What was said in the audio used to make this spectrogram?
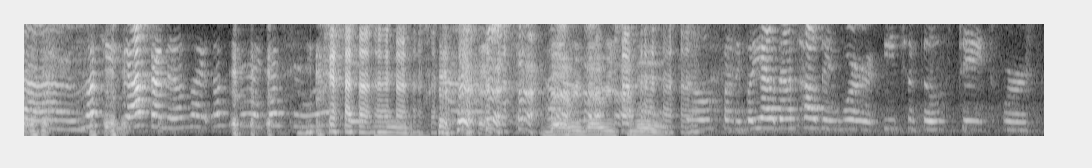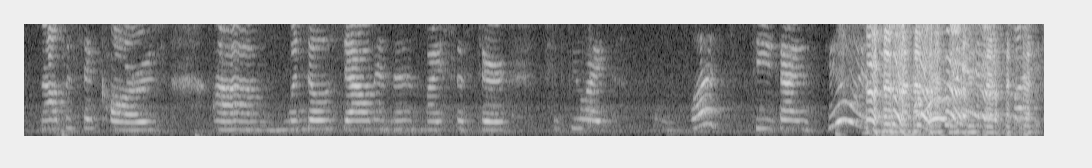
Uh, looking back on it, I was like, okay, I guess they were dates. Smooth. very, very smooth. so funny. But yeah, that's how they were. Each of those dates were in opposite cars, um, windows down, and then my sister, she'd be like, "What do you guys do?" like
